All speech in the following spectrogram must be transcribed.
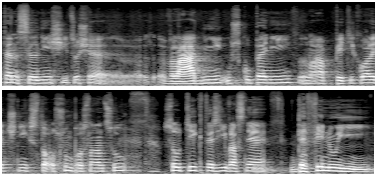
ten silnější, což je vládní uskupení, to znamená pětikoaličních 108 poslanců, jsou ti, kteří vlastně definují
